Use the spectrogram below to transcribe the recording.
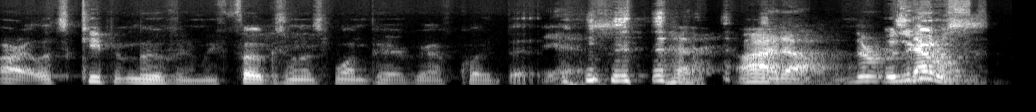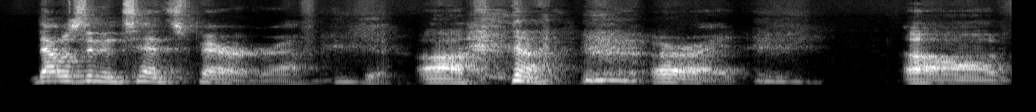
All right, let's keep it moving. We focus on this one paragraph quite a bit. Yes, I know. There, was a that was that was an intense paragraph. Yeah. Uh, all right. Uh,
